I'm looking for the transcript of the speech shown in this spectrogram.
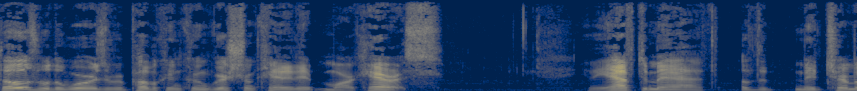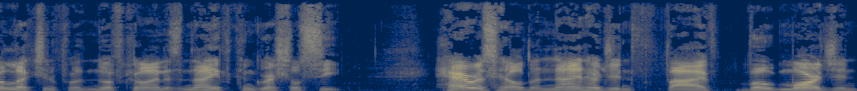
Those were the words of Republican congressional candidate Mark Harris. In the aftermath of the midterm election for North Carolina's 9th congressional seat, Harris held a 905 vote margin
